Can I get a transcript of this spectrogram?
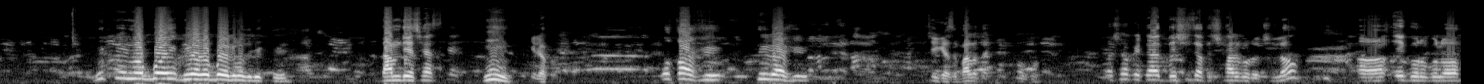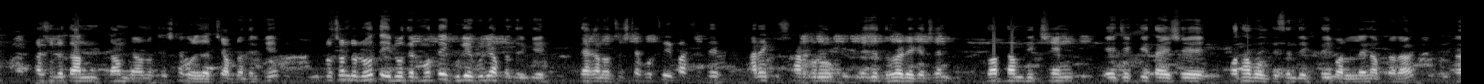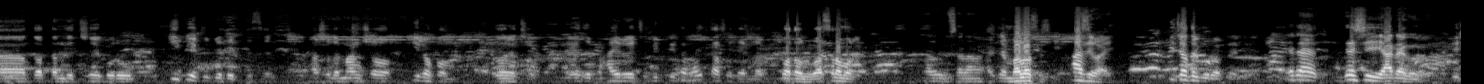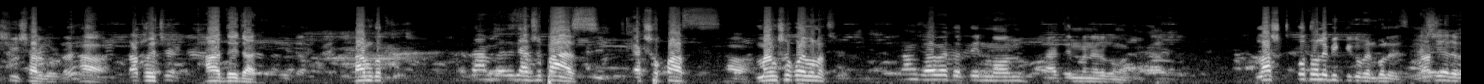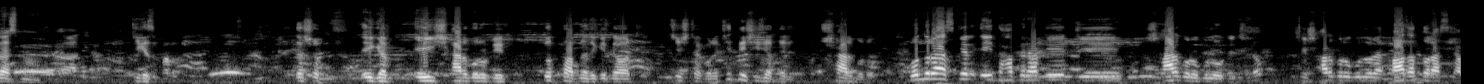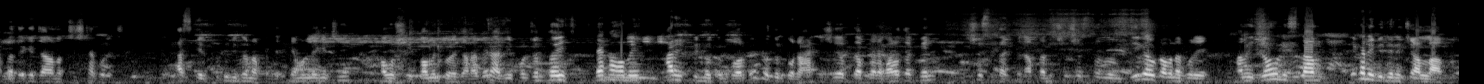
বিক্রি নব্বই বিরানব্বই এর মধ্যে বিক্রি। দাম দিয়েছে আজকে? হুম। কীরকম? পঁচাশি তিরাশি। ঠিক আছে ভালো থাকবেন। দর্শক এটা দেশি জাতের সার গরু ছিল। আহ, এই গরুগুলো আসলে দাম দাম জানানোর চেষ্টা করে যাচ্ছে আপনাদেরকে। প্রচণ্ড রোদ এই রোদের মধ্যে ঘুরিয়ে ঘুরিয়ে আপনাদেরকে দেখানোর চেষ্টা করছি। এই পাশে আরেকটি সার গরু এই যে ধরে রেখেছেন দরদাম দিচ্ছেন। এই যে ক্রেতা এসে কথা বলতেছেন দেখতেই পারলেন আপনারা। আহ, দরদাম দিচ্ছে গরু টিপিয়ে টিপিয়ে দেখতেছেন। আসলে মাংস কি রকম ধরেছে? এই যে ভাই রয়েছে বিক্রেতা ভাই তার সাথে আমরা কথা বলব। আসসালামু আলাইকুম। ভালো আছেন? আছে ভাই। কি জাতের গরু আপনার? এটা? দেশি আটা গরু। দেশি সার গরু না? হ্যাঁ। দাঁত হয়েছে? হ্যাঁ দুই দাঁত। দাম কত দাম একশো পাঁচ। একশো পাঁচ? হ্যাঁ। মাংস কয় মন আছে? মাংস হবে তো তিন মন সাড়ে তিন মন এরকম হবে। লাস্ট কত হলে বিক্রি করবেন বলে আশি হলে ব্যাস ঠিক আছে ভালো দর্শক এই এই সার গরুটির তথ্য আপনাদেরকে দেওয়ার চেষ্টা করেছি দেশি জাতের সার গরু। বন্ধুরা, আজকের এই ধাপের হাটে যে সার গরুগুলো উঠেছিল, সেই সার গরুগুলোর বাজার দর আজকে আপনাদেরকে জানানোর চেষ্টা করেছি। আজকের প্রতিবেদন আপনাদের কেমন লেগেছে, অবশ্যই কমেন্ট করে জানাবেন। আজ এই পর্যন্তই, দেখা হবে আরেকটি নতুন পর্বে, নতুন কোনো হাটে। সে অব্দি আপনারা ভালো থাকবেন, সুস্থ থাকবেন। আপনাদের সুস্বাস্থ্য এবং দীর্ঘ কামনা করে আমি জহুল ইসলাম এখানে বিদায় নিচ্ছি। আল্লাহ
